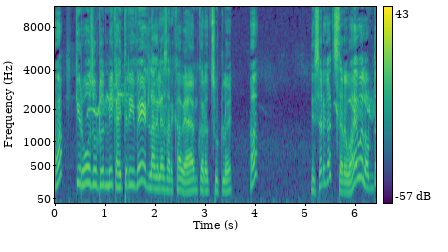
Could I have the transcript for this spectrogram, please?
हा? की रोज उठून मी काहीतरी वेड लागल्यासारखा व्यायाम करत सुटलोय? हा? निसर्गात सर्व्हायवल ऑफ द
